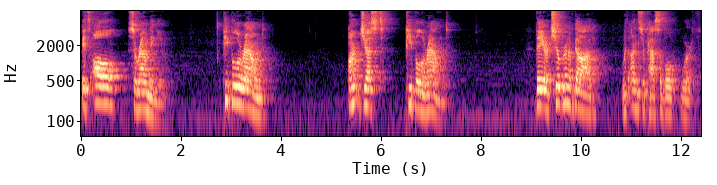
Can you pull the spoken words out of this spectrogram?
It's all surrounding you. People around aren't just people around. They are children of God with unsurpassable worth.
